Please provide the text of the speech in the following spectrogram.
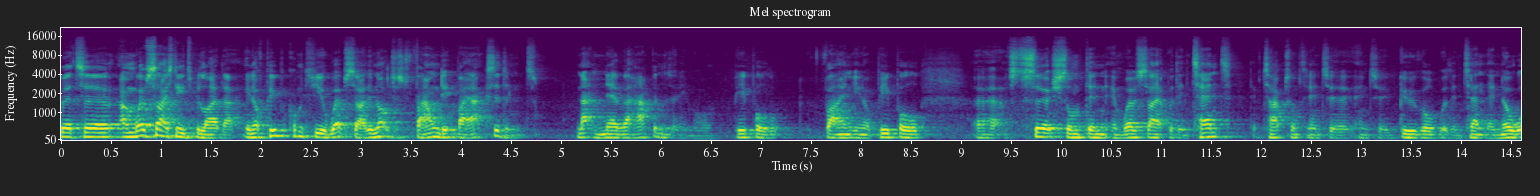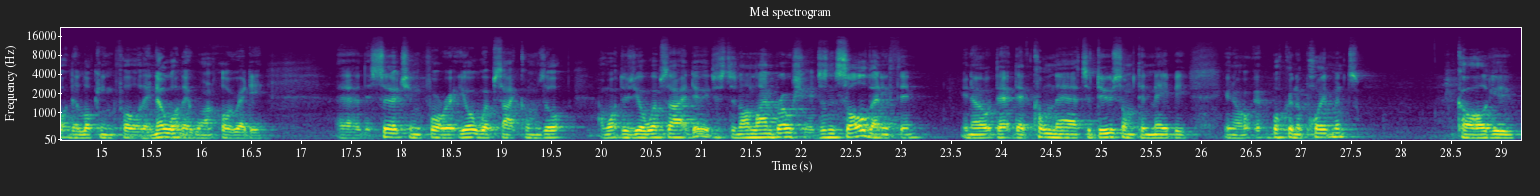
but uh, and websites need to be like that. You know, if people come to your website, they've not just found it by accident. That never happens anymore. People find, you know, people uh, search something in website with intent. They've typed something into into Google with intent. They know what they're looking for. They know what they want already. Uh, they're searching for it. Your website comes up, and what does your website do? It's just an online brochure. It doesn't solve anything. You know, they, they've come there to do something, maybe, you know, book an appointment, call you,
